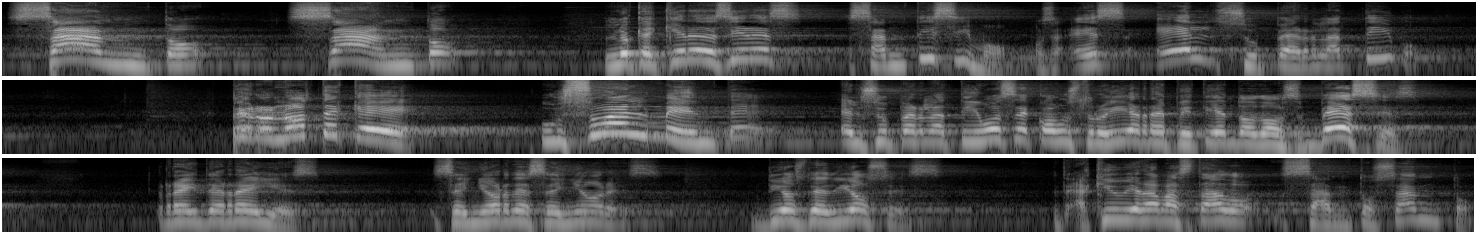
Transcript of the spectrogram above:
santo, santo, lo que quiere decir es santísimo, o sea, es el superlativo. Pero note que usualmente el superlativo se construye repitiendo dos veces, rey de reyes, Señor de señores, Dios de dioses. Aquí hubiera bastado santo, santo.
